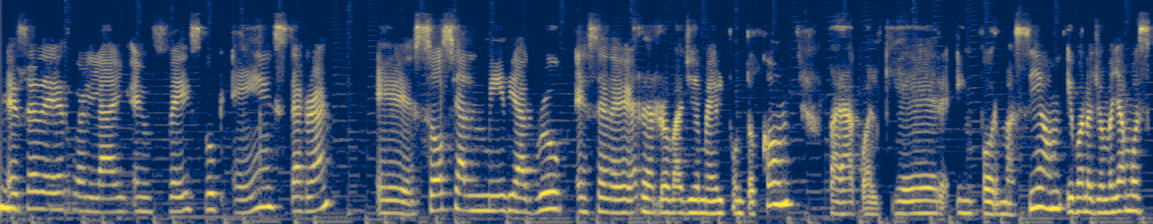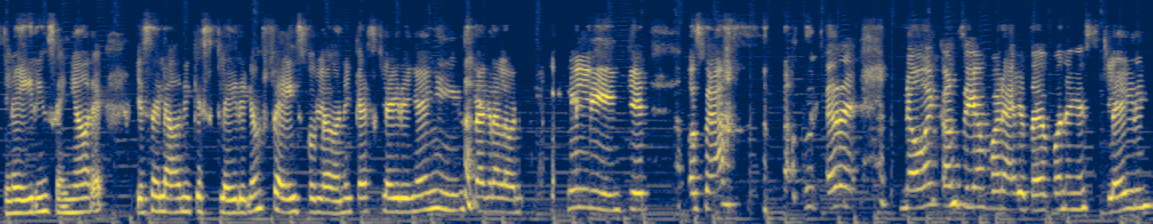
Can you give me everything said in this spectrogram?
SDR Online en Facebook e Instagram eh, social media group sdr.gmail.com para cualquier información. Y bueno, yo me llamo Sclading, señores. Yo soy la única Sclading en Facebook, la única Sclading en Instagram, la única en LinkedIn. O sea, ustedes no me consiguen por ahí, ustedes ponen Sclading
